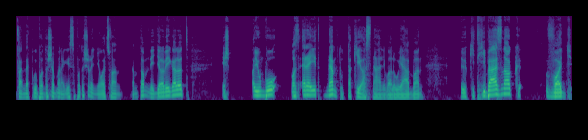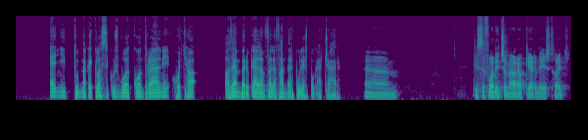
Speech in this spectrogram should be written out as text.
Van der Poel pontosabban egészen pontosan, egy 80, nem tudom, négyel a vége előtt, és a Jumbo az erejét nem tudta kihasználni valójában. Ők itt hibáznak, vagy ennyit tudnak egy klasszikusból kontrollálni, hogyha az emberük ellenfele Van der Poel és Pogacsár. Um, visszafordítsam arra a kérdést, hogy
